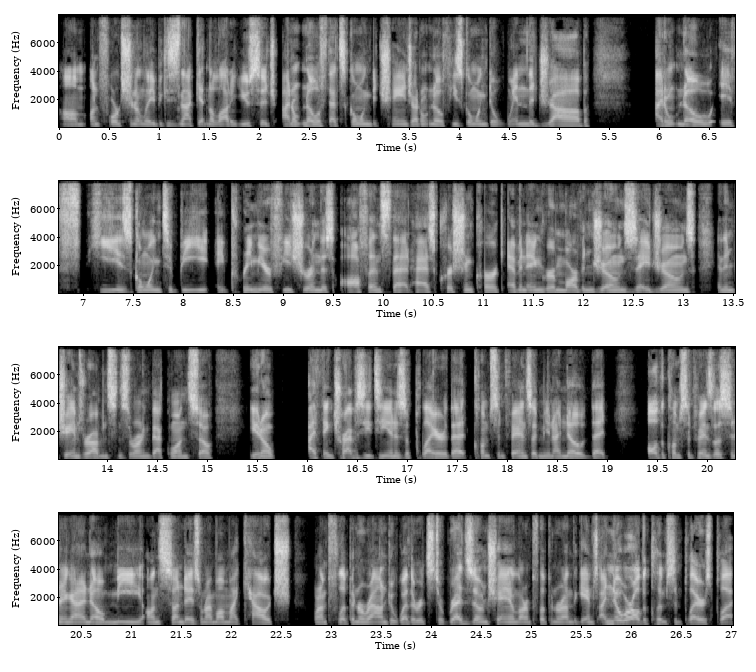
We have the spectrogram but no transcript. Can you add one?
Um, unfortunately, because he's not getting a lot of usage. I don't know if that's going to change. I don't know if he's going to win the job. I don't know if he is going to be a premier feature in this offense that has Christian Kirk, Evan Engram, Marvin Jones, Zay Jones, and then James Robinson's the running back one. So, you know, I think Travis Etienne is a player that Clemson fans, I mean, I know that all the Clemson fans listening, and I know me on Sundays when I'm on my couch, when I'm flipping around to whether it's to Red Zone channel or I'm flipping around the games, I know where all the Clemson players play.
